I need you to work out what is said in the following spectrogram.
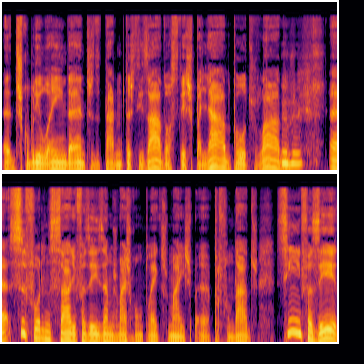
uh, descobri-lo ainda antes de estar metastizado ou se ter espalhado para outros lados. Uhum. se for necessário fazer exames mais complexos, mais aprofundados, sim, fazer,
